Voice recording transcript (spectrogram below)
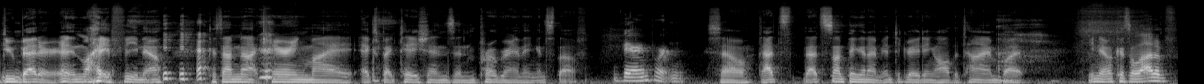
do better in life. You know, because I'm not carrying my expectations and programming and stuff. Very important. So that's that's something that I'm integrating all the time. But you know, because a lot of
